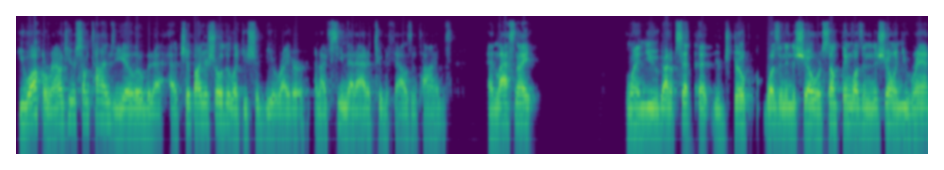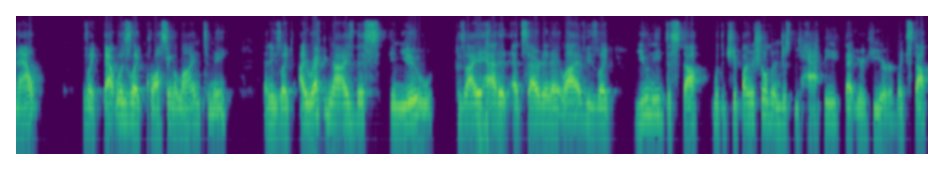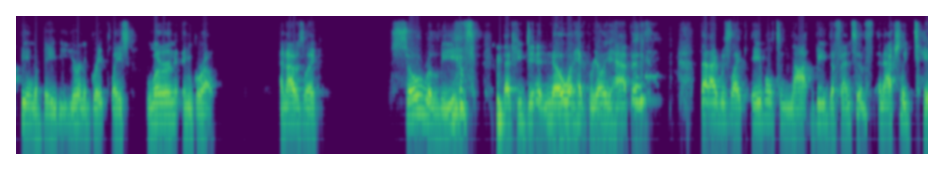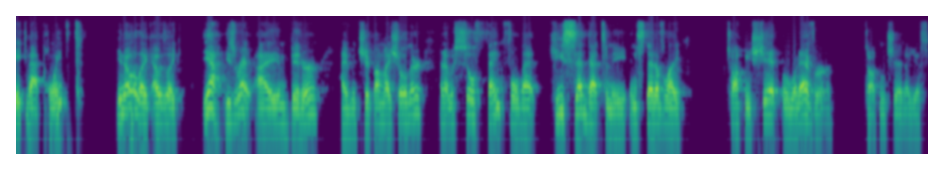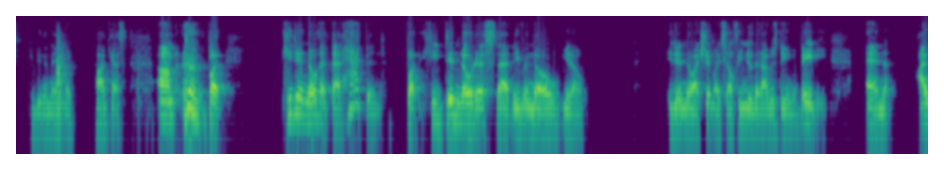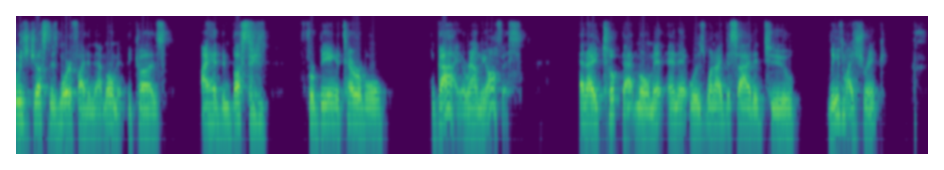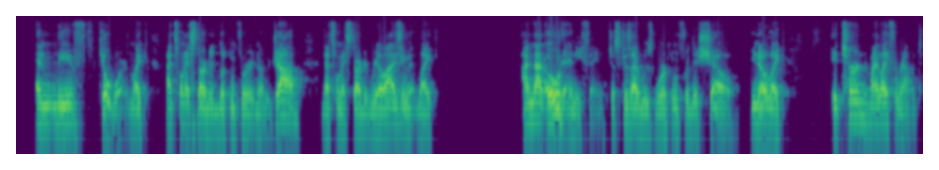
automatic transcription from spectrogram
you walk around here sometimes you get a little bit of a chip on your shoulder like you should be a writer and i've seen that attitude a thousand times and last night when you got upset that your joke wasn't in the show or something wasn't in the show and you ran out he's like that was like crossing a line to me and he's like i recognize this in you because i had it at saturday night live he's like you need to stop with the chip on your shoulder and just be happy that you're here. Like, stop being a baby. You're in a great place. Learn and grow. And I was like, so relieved that he didn't know what had really happened that I was like able to not be defensive and actually take that point. You know, like, I was like, yeah, he's right. I am bitter. I have a chip on my shoulder. And I was so thankful that he said that to me instead of like talking shit or whatever talking shit, I guess could be the name of the podcast. Um, but he didn't know that that happened. But he did notice that even though, you know, he didn't know I shit myself, he knew that I was being a baby. And I was just as mortified in that moment because I had been busted for being a terrible guy around the office. And I took that moment, and it was when I decided to leave my shrink and leave Kilborn. Like that's when I started looking for another job. That's when I started realizing that like I'm not owed anything just because I was working for this show. You know, like it turned my life around.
